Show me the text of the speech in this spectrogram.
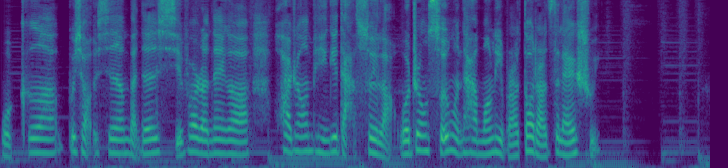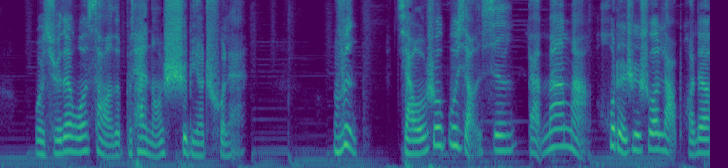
我哥不小心把他媳妇儿的那个化妆品给打碎了，我正怂恿他往里边倒点自来水。我觉得我嫂子不太能识别出来。问：假如说不小心把妈妈或者是说老婆的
